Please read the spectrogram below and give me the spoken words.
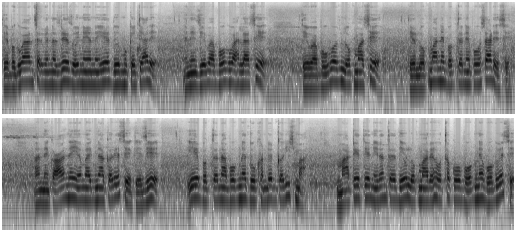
તે ભગવાન સર્વે નજરે જોઈને એને એ દૂર મૂકે ત્યારે. એને જેવા ભોગ વહાલા છે, તેવા ભોગો જ લોકમાં છે. તે લોકમાને ભક્તને પહોંચાડે છે. અને કાળને એમ આજ્ઞા કરે છે કે જે એ ભક્તના ભોગને તું ખંડન કરીશમાં માટે તે નિરંતર દેવલોકમાં રહેવો થકો ભોગને ભોગવે છે.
